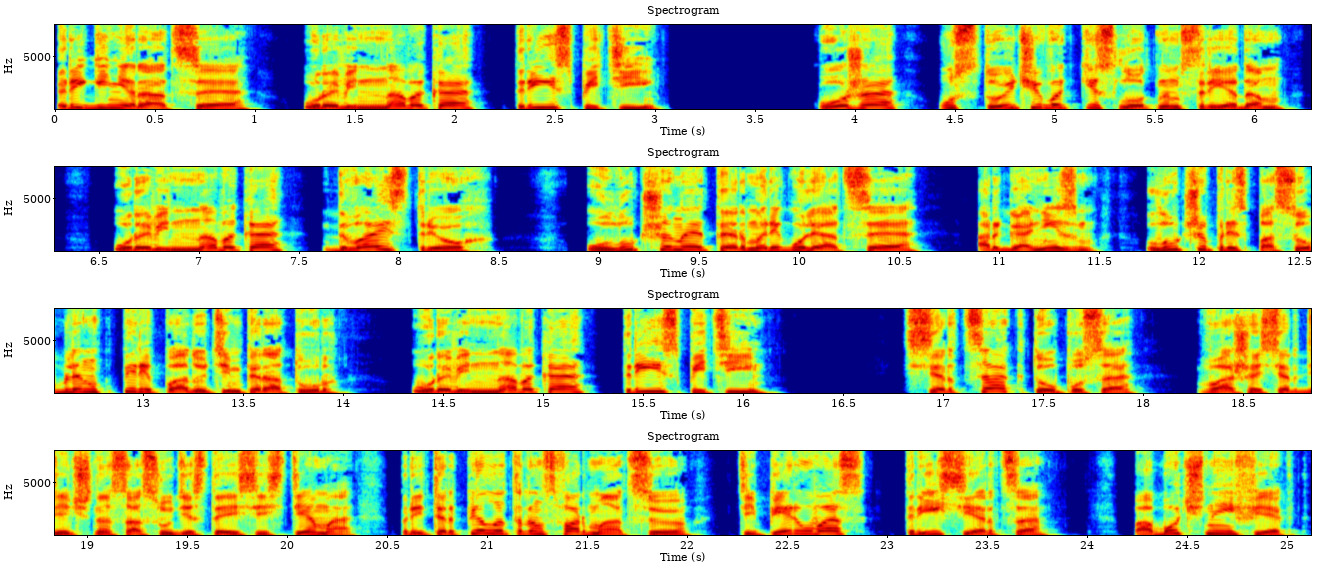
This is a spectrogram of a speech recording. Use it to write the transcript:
Регенерация. Уровень навыка 3 из 5. Кожа устойчива к кислотным средам. Уровень навыка 2 из 3. Улучшенная терморегуляция. Организм лучше приспособлен к перепаду температур. Уровень навыка 3 из 5. Сердца октопуса. Ваша сердечно-сосудистая система претерпела трансформацию. Теперь у вас три сердца. Побочный эффект.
